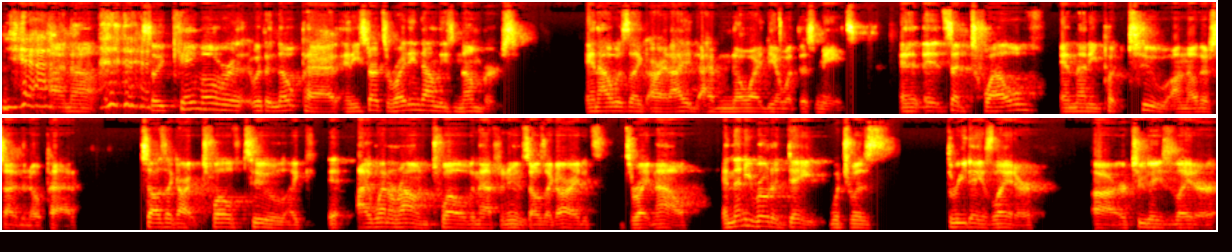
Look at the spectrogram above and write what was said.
Yeah. I know. so he came over with a notepad and he starts writing down these numbers. And I was like, all right, I, I have no idea what this means. And it, it said 12, and then he put two on the other side of the notepad. So I was like, all right, 12 2. Like it, I went around 12 in the afternoon. So I was like, all right, it's, it's right now. And then he wrote a date, which was three days later uh, or two days later.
